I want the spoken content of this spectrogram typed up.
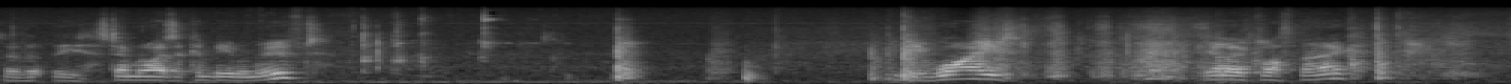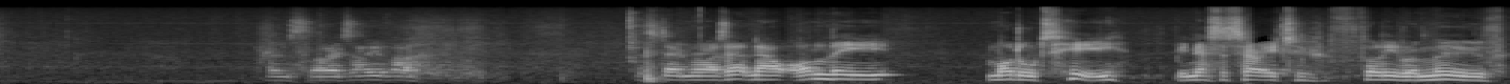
So that the stem riser can be removed. The wide yellow cloth bag then slides over the stem riser. Now on the Model T be necessary to fully remove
